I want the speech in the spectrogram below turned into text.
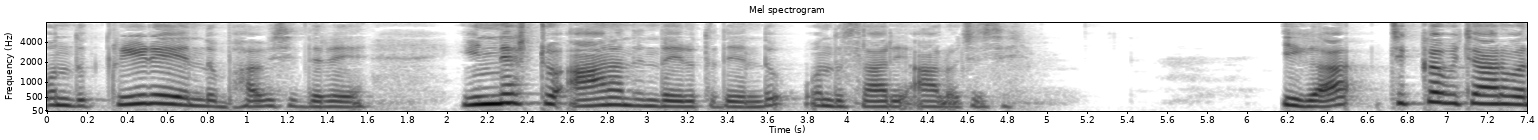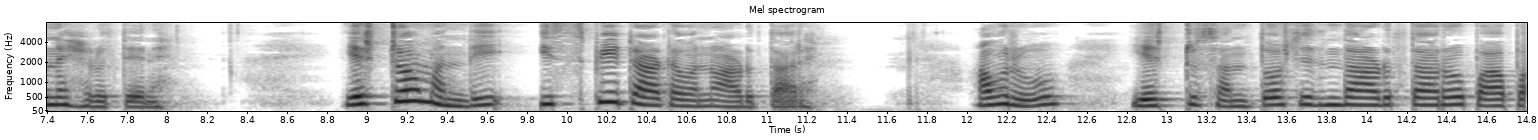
ಒಂದು ಕ್ರೀಡೆ ಎಂದು ಭಾವಿಸಿದರೆ ಇನ್ನೆಷ್ಟು ಆನಂದದಿಂದ ಇರುತ್ತದೆ ಎಂದು ಒಂದು ಸಾರಿ ಆಲೋಚಿಸಿ. ಈಗ ಚಿಕ್ಕ ವಿಚಾರವನ್ನೇ ಹೇಳುತ್ತೇನೆ. ಎಷ್ಟೋ ಮಂದಿ ಇಸ್ಪೀಟ್ ಆಟವನ್ನು ಆಡುತ್ತಾರೆ. ಅವರು ಎಷ್ಟು ಸಂತೋಷದಿಂದ ಆಡುತ್ತಾರೋ ಪಾಪ,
